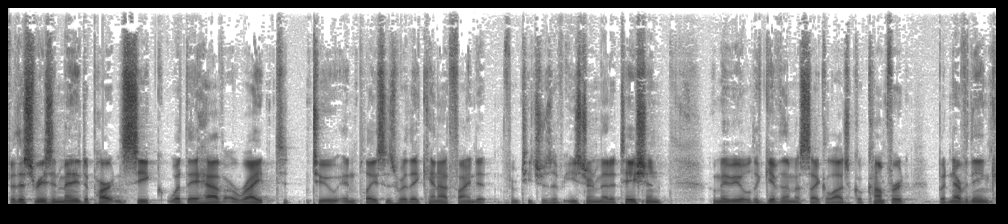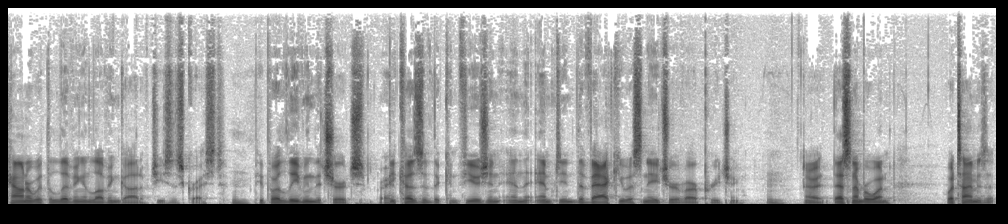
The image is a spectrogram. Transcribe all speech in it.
For this reason, many depart and seek what they have a right to, in places where they cannot find it, from teachers of Eastern meditation, who may be able to give them a psychological comfort, but never the encounter with the living and loving God of Jesus Christ. Hmm. People are leaving the church Right. because of the confusion and the empty, the vacuous nature of our preaching. Hmm. All right, that's number one. What time is it?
